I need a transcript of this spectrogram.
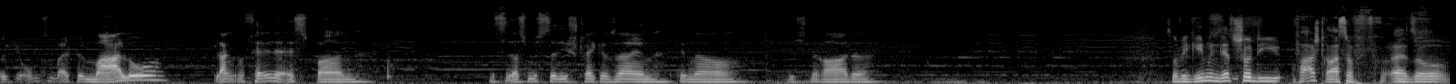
Und hier oben zum Beispiel Marlow, Blankenfelde S-Bahn. Müsste- Das müsste die Strecke sein, genau. Lichtenrade. So, wir geben ihm jetzt schon die Fahrstraße. Also,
